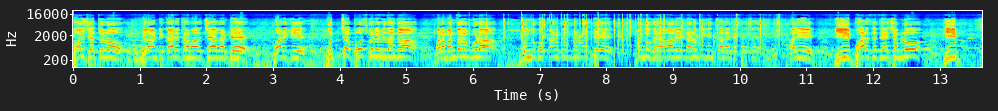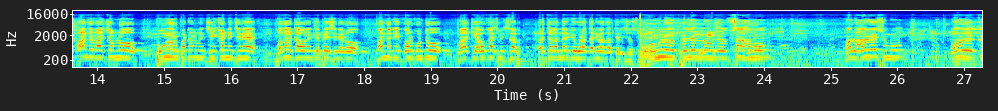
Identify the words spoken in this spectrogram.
భవిష్యత్తులో ఇలాంటి కార్యక్రమాలు చేయాలంటే వారికి ఉచ్చ పోసుకునే విధంగా మనమందరం కూడా ముందుకు కణకం పెట్టి ముందుకు రావాలి నడుము బిగించాలని చెప్పేసి అది ఈ భారతదేశంలో ఈ ఆంధ్ర రాష్ట్రంలో పుంగనూరు పట్టణం నుంచి ఇక్కడి నుంచినే మొదలు కావాలని చెప్పేసి నేను అందరినీ కోరుకుంటూ నాకు ఈ అవకాశం ఇచ్చిన ప్రజలందరికీ కూడా ధన్యవాదాలు తెలియజేస్తున్నాను. పొంగులూరు ప్రజల్లో ఉండే ఉత్సాహము వాళ్ళ ఆవేశము వాళ్ళ యొక్క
